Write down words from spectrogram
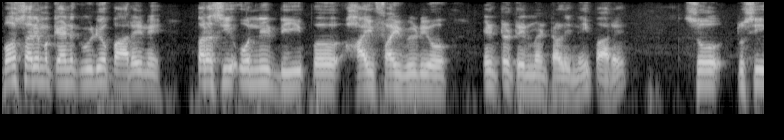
ਬਹੁਤ ਸਾਰੇ ਮਕੈਨਿਕ ਵੀਡੀਓ ਪਾ ਰਹੇ ਨੇ, ਪਰ ਅਸੀਂ ਓਨੀ ਡੀਪ ਹਾਈ-ਫਾਈ ਵੀਡੀਓ ਐਂਟਰਟੇਨਮੈਂਟ ਵਾਲੀ ਨਹੀਂ ਪਾ ਰਹੇ। ਸੋ ਤੁਸੀਂ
